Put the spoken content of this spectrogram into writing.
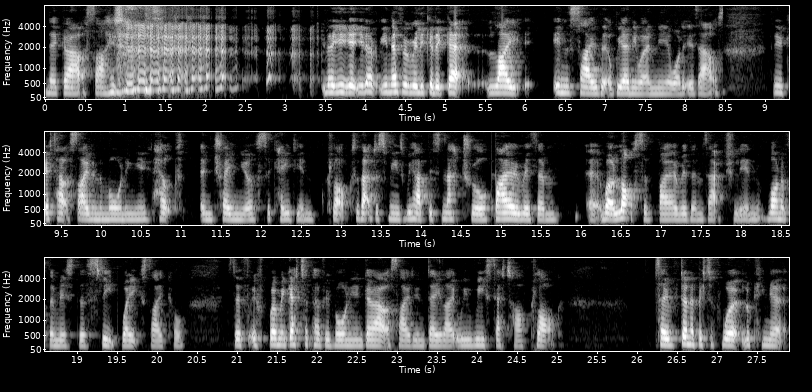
you know, go outside. you know, you, you know, you're never really going to get light inside that'll be anywhere near what it is out. So you get outside in the morning, you help and train your circadian clock. So that just means we have this natural biorhythm uh, well, lots of biorhythms actually, and one of them is the sleep wake cycle. So if, if when we get up every morning and go outside in daylight, we reset our clock. So we've done a bit of work looking at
